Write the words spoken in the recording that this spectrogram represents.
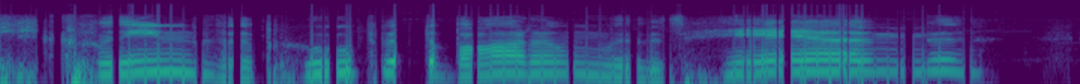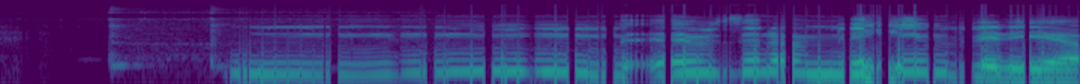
he cleaned the poop at the bottom with his hand. Mm, it was in a meme video.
